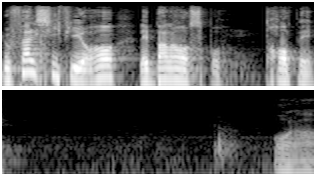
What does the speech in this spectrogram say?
nous falsifierons les balances pour tromper. Voilà.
